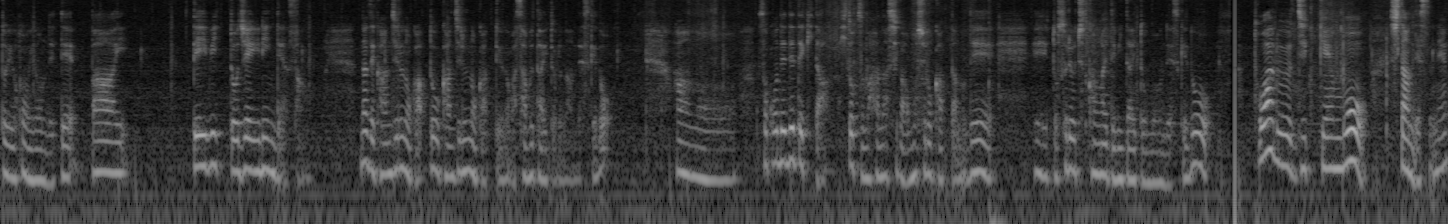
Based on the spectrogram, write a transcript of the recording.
という本を読んでて by デイビッド・ジェイ・リンデンさんなぜ感じるのかどう感じるのかっていうのがサブタイトルなんですけどあのそこで出てきた一つの話が面白かったので、えーと、それをちょっと考えてみたいと思うんですけどとある実験をしたんですね。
